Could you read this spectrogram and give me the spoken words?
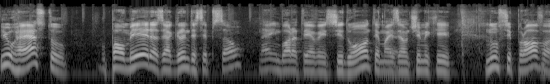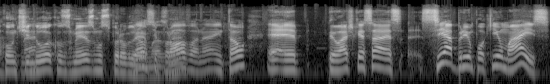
E o resto, o Palmeiras é a grande decepção, né? Embora tenha vencido ontem, mas é, um time que não se prova. né? Continua com os mesmos problemas. Não né? se prova, né? Então, é, é, eu acho que essa, essa- se abrir um pouquinho mais,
